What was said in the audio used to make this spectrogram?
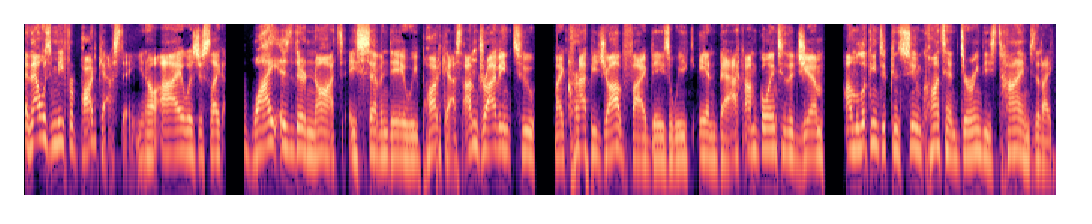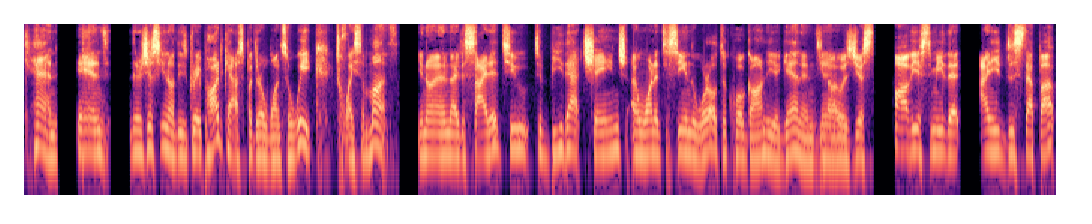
And that was me for podcasting. You know, I was just like, why is there not a seven day a week podcast? I'm driving to my crappy job five days a week and back. I'm going to the gym. I'm looking to consume content during these times that I can. And there's just, you know, these great podcasts, but they're once a week, twice a month you know, and I decided to, to be that change I wanted to see in the world to quote Gandhi again. And, you know, it was just obvious to me that I needed to step up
